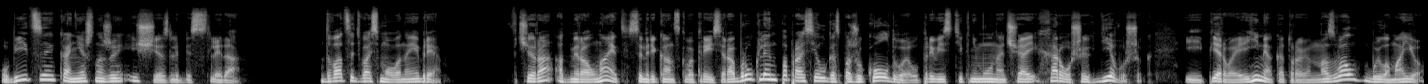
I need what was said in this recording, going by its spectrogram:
Убийцы, конечно же, исчезли без следа. 28 ноября. Вчера адмирал Найт с американского крейсера «Бруклин» попросил госпожу Колдуэлл привести к нему на чай хороших девушек, и первое имя, которое он назвал, было мое.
